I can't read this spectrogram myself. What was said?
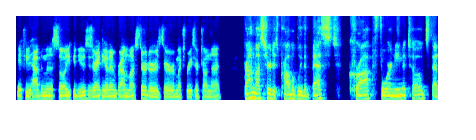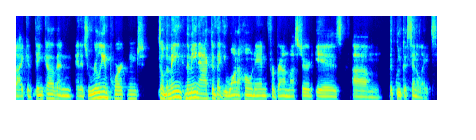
if you have them in the soil you could use? Is there anything other than brown mustard, or is there much research on that? brown mustard is probably the best crop for nematodes that I can think of, and and it's really important. So the main the main active that you want to hone in for brown mustard is um, the glucosinolates,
